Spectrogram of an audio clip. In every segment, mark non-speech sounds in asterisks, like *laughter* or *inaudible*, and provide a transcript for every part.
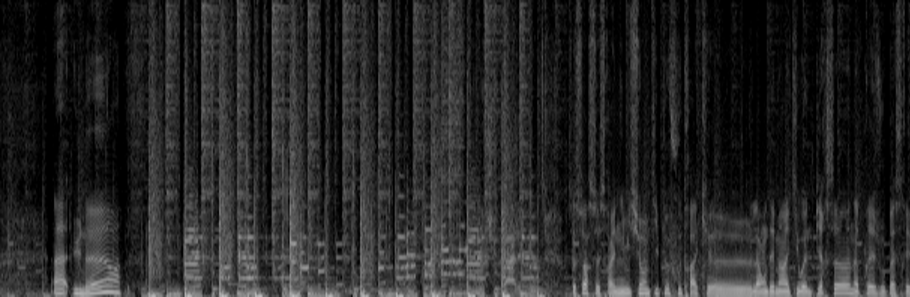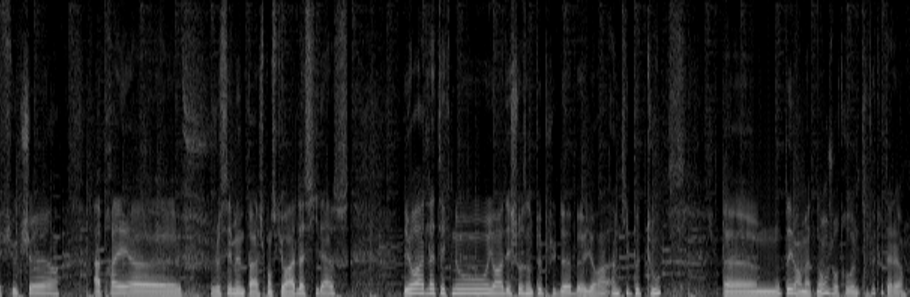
à 1h. Ce soir, ce sera une émission un petit peu foutraque. Euh, là, on démarre avec Iwan Pearson. Après, je vous passerai Future. Après, euh, je sais même pas. Je pense qu'il y aura de la Silas. Il y aura de la techno. Il y aura des choses un peu plus dub. Il y aura un petit peu de tout. Euh, on démarre maintenant. Je vous retrouve un petit peu tout à l'heure.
